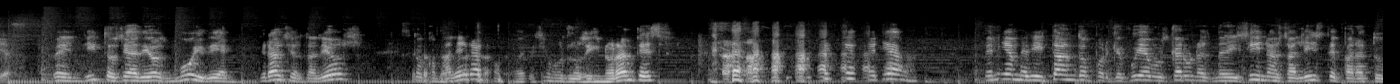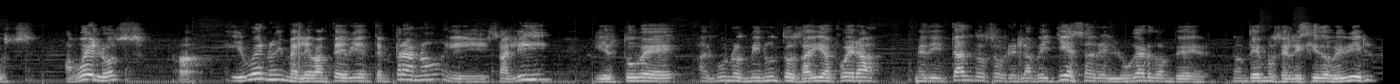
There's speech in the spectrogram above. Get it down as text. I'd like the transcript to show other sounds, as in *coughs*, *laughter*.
Días. Bendito sea Dios, muy bien. Gracias a Dios. Toco madera, como decimos los ignorantes. *laughs* venía, meditando porque fui a buscar unas medicinas al para tus abuelos. Y bueno, y me levanté bien temprano y salí y estuve algunos minutos ahí afuera meditando sobre la belleza del lugar donde, donde hemos elegido vivir.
